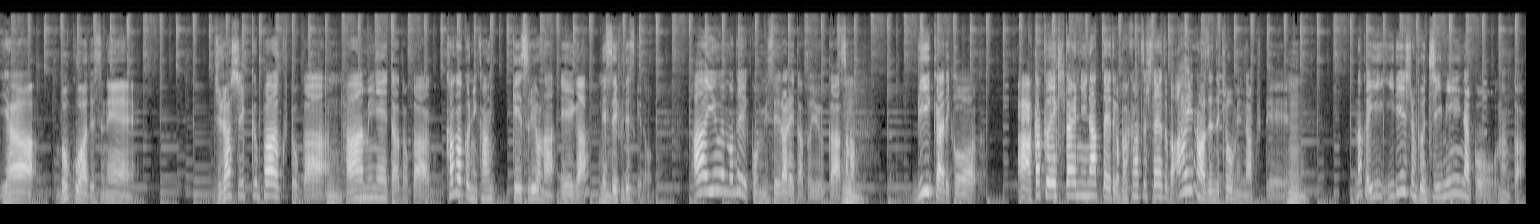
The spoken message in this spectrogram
いやー僕はですね「ジュラシック・パーク」とか「うん。ターミネーター」とか科学に関係するような映画、うん。SF ですけど。ああいうのでこう見せられたというかその、うんビーカーでこうあ赤く液体になったりとか爆発したりとかああいうのは全然興味なくて、うん。なんかい遺伝子のこう地味なこうなんか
